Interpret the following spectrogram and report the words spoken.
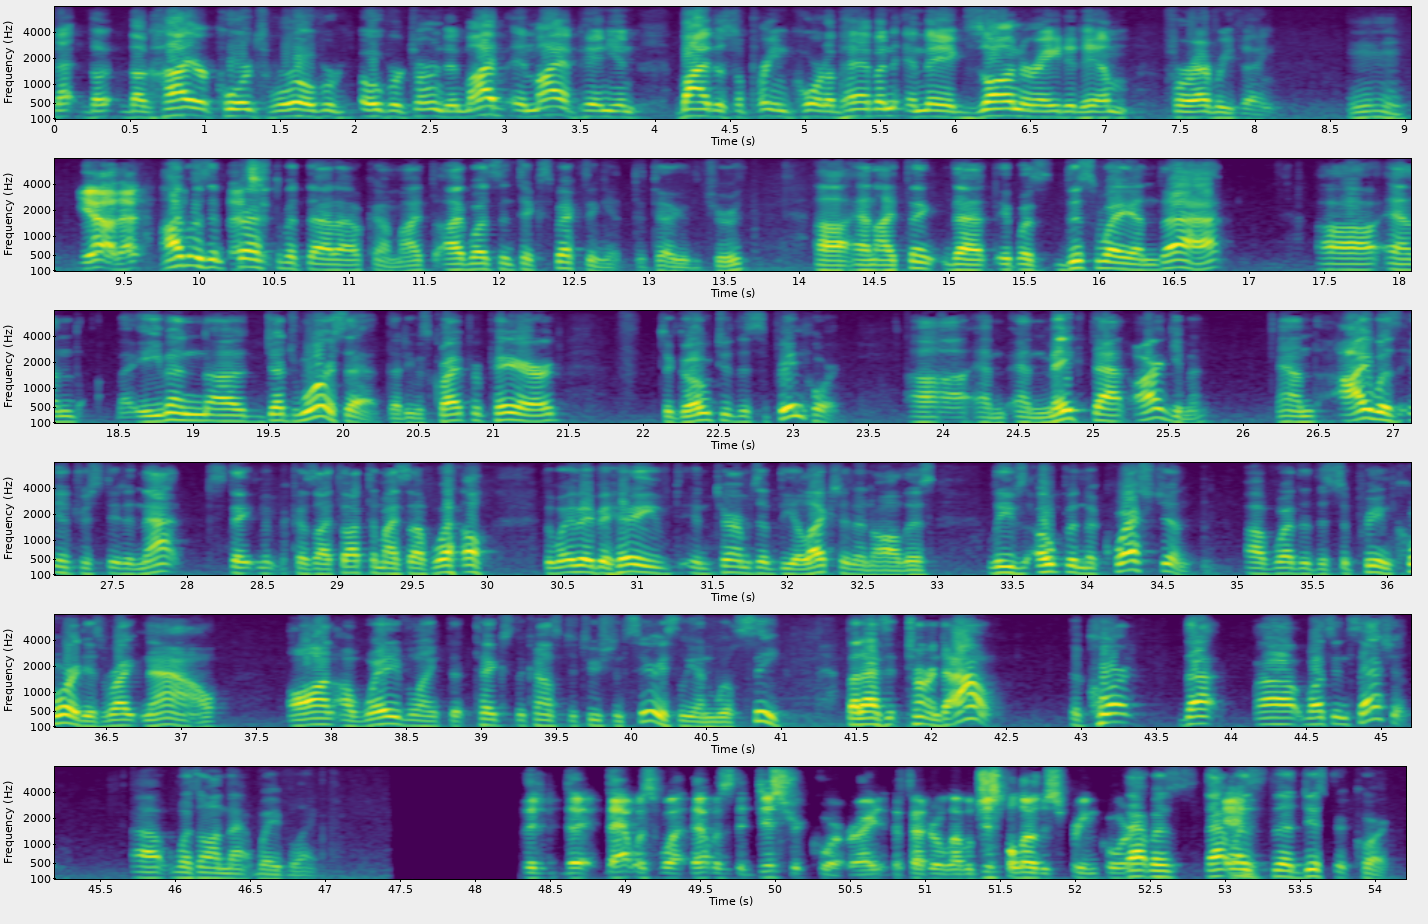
That the, the higher courts were over, overturned, in my, in my opinion, by the Supreme Court of Heaven, and they exonerated him for everything. Mm-hmm. Yeah, that. I was impressed with that outcome. I I wasn't expecting it, to tell you the truth, uh, and I think that it was this way and that, uh, and even uh, Judge Moore said that he was quite prepared to go to the Supreme Court uh, and and make that argument, and I was interested in that statement because I thought to myself, well, the way they behaved in terms of the election and all this leaves open the question of whether the Supreme Court is right now on a wavelength that takes the Constitution seriously, and we'll see. But as it turned out, the court that uh, was in session uh, was on that wavelength. The, the, that was what that was the district court, right, at the federal level, just below the Supreme Court. That was that and, was the district court.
